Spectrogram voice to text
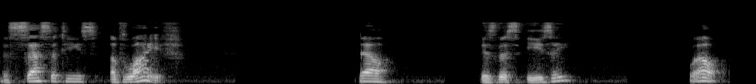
necessities of life. Now, is this easy? Well,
